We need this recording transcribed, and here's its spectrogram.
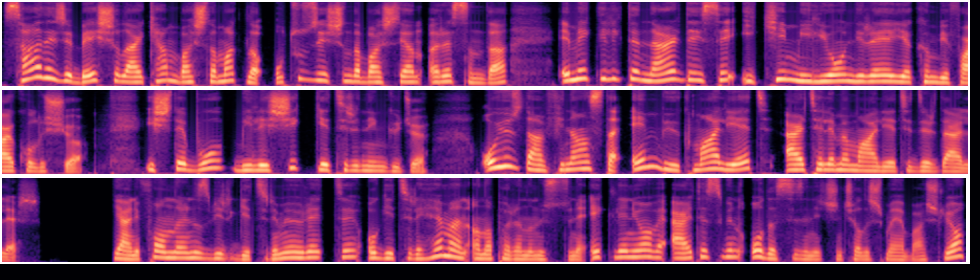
Sadece 5 yıl erken başlamakla 30 yaşında başlayan arasında emeklilikte neredeyse 2 milyon liraya yakın bir fark oluşuyor. İşte bu bileşik getirinin gücü. O yüzden finansta en büyük maliyet erteleme maliyetidir derler. Yani fonlarınız bir getirimi üretti, o getiri hemen ana paranın üstüne ekleniyor ve ertesi gün o da sizin için çalışmaya başlıyor.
